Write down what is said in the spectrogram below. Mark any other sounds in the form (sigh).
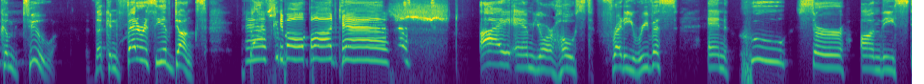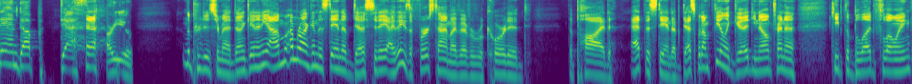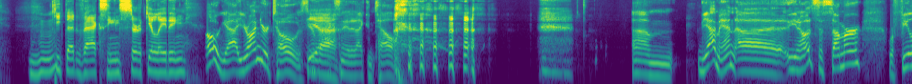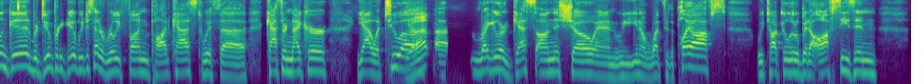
Welcome to the Confederacy of Dunks. Basketball Podcast. I am your host, Freddie Rivas. And who, sir, on the stand up desk (laughs) are you? I'm the producer, Matt Duncan. And yeah, I'm, I'm rocking the stand up desk today. I think it's the first time I've ever recorded the pod at the stand up desk, but I'm feeling good. You know, I'm trying to keep the blood flowing, keep that vaccine circulating. Oh, yeah, you're on your toes. You're Yeah. vaccinated, I can tell. (laughs) um, yeah, man. Uh, you know, it's the summer. We're feeling good. We're doing pretty good. We just had a really fun podcast with uh Catherine Niker, Yawatua, Yep. uh, regular guests on this show, and we, you know, went through the playoffs. We talked a little bit of off season,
